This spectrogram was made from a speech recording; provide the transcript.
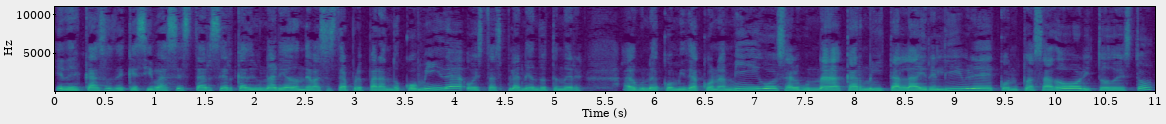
en el caso de que si vas a estar cerca de un área donde vas a estar preparando comida o estás planeando tener alguna comida con amigos, alguna carnita al aire libre con tu asador y todo esto,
